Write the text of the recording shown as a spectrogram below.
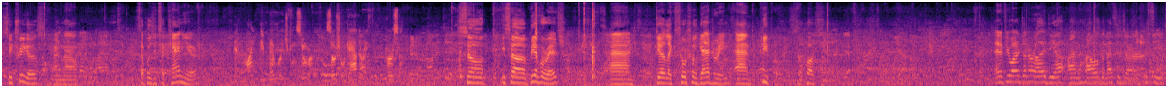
So it triggers, and now suppose it's a can here. It might be beverage consumer, social gathering, person. So it's a beverage, and they're like social gathering and people, so person. And if you want a general idea on how the messages are received,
